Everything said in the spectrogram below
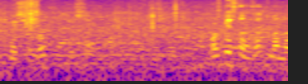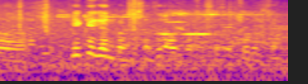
Request sir. పంపిస్తాను సార్. మన కేకే గారిని పంపిస్తాను సార్. ఆవిడ పంపిస్తాను సార్. చూడండి సార్.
